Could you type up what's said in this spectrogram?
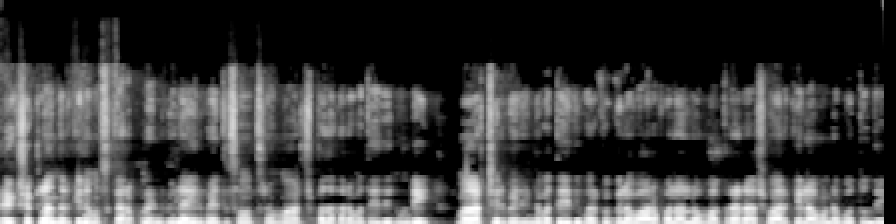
ప్రేక్షకులందరికీ నమస్కారం. రెండు వేల ఇరవై ఐదు సంవత్సరం మార్చి పదహారవ తేదీ నుండి మార్చి ఇరవై రెండవ తేదీ వరకు గల వార ఫలాల్లో మకర రాశి వారికి ఎలా ఉండబోతుంది?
